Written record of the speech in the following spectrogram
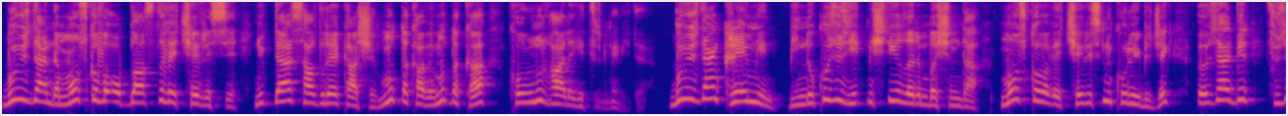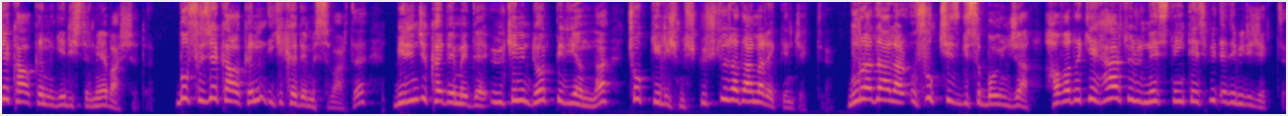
Bu yüzden de Moskova Oblastı ve çevresi nükleer saldırıya karşı mutlaka ve mutlaka korunur hale getirilmeliydi. Bu yüzden Kremlin 1970'li yılların başında Moskova ve çevresini koruyabilecek özel bir füze kalkanını geliştirmeye başladı. Bu füze kalkanının iki kademesi vardı. Birinci kademede ülkenin dört bir yanına çok gelişmiş güçlü radarlar eklenecekti. Bu radarlar ufuk çizgisi boyunca havadaki her türlü nesneyi tespit edebilecekti.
